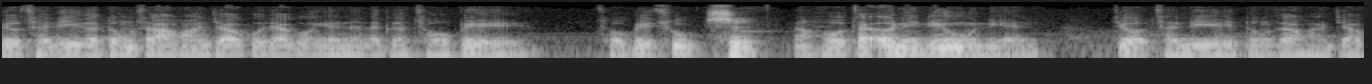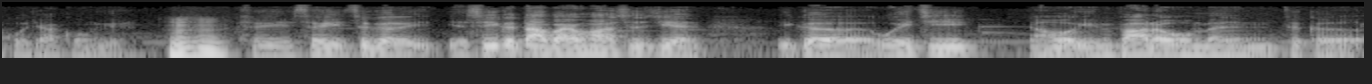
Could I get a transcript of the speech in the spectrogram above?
就成立一个东沙环礁国家公园的那个筹备筹备处，是。然后在二零零五年就成立东沙环礁国家公园。嗯嗯。所以，所以这个也是一个大白化事件，一个危机，然后引发了我们这个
